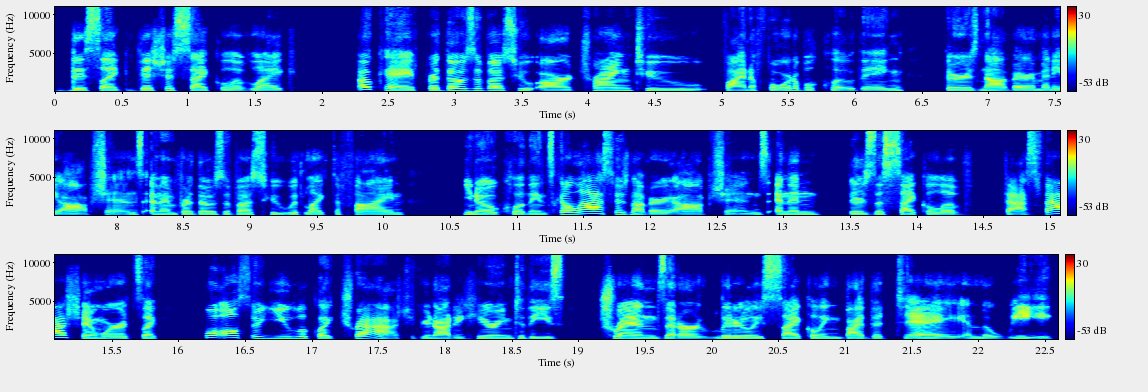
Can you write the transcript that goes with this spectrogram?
this like vicious cycle of like, okay, for those of us who are trying to find affordable clothing, there is not very many options, and then for those of us who would like to find, you know, clothing that's gonna last, there's not very options, and then there's the cycle of fast fashion where it's like, well, also you look like trash if you're not adhering to these trends that are literally cycling by the day and the week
